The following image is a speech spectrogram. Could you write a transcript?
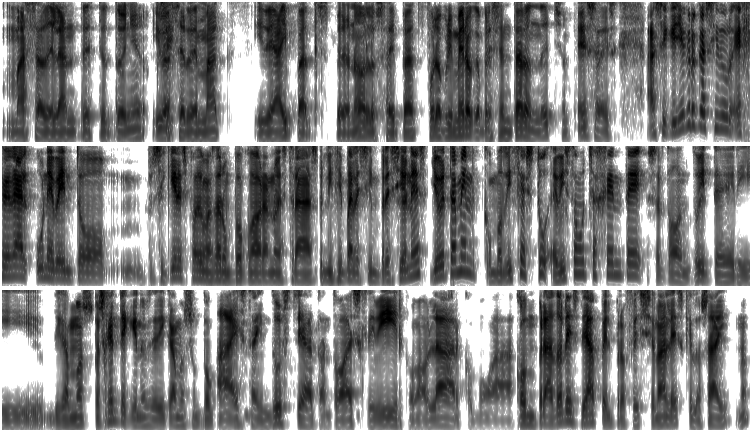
más adelante este otoño iba a ser de Mac y de iPads, pero no, los iPads fue lo primero que presentaron, de hecho. Eso es. Así que yo creo que ha sido en general un evento, mm, si quieres podemos dar un poco ahora nuestras principales impresiones. Yo también, como dices tú, he visto mucha gente, sobre todo en Twitter y digamos, pues gente que nos dedicamos un poco a esta industria, tanto a escribir como a hablar, como a compradores de Apple profesionales, que los hay, ¿no?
